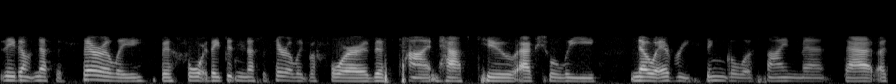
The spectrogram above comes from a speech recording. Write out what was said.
they don't necessarily before they didn't necessarily before this time have to actually know every single assignment that a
